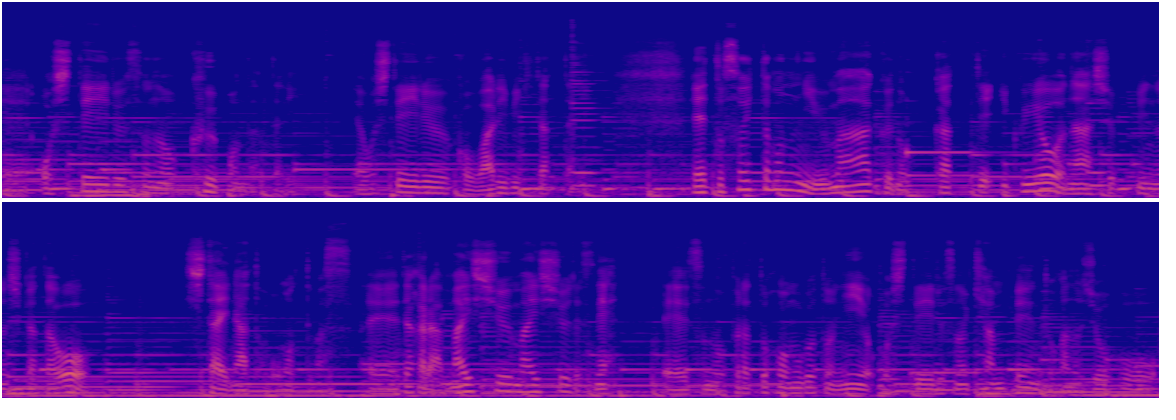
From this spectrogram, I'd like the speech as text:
えー、押しているそのクーポンだったり押しているこう割引だったり、えー、とそういったものにうまく乗っかっていくような出品の仕方をしたいなと思ってます、えー、だから毎週毎週ですねえー、そのプラットフォームごとに推しているそのキャンペーンとかの情報を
